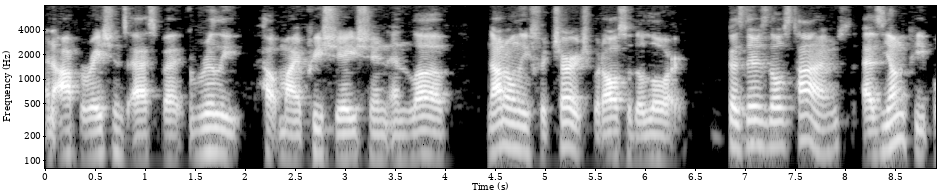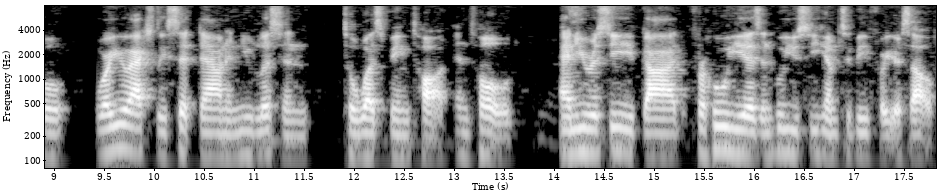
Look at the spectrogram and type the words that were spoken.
an operations aspect really helped my appreciation and love, not only for church, but also the Lord. Because there's those times as young people where you actually sit down and you listen to what's being taught and told, and you receive God for who He is and who you see Him to be for yourself.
